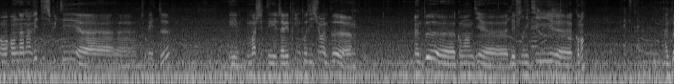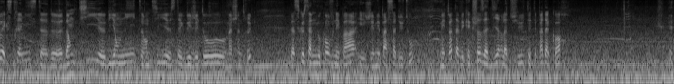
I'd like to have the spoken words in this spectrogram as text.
on en avait discuté deux. Et moi j'étais, j'avais pris une position un peu, euh, un peu, euh, comment on dit, euh, définitive. comment? Extrême. un peu extrémiste de- d'anti euh, Beyond Meat, anti euh, steak végétaux, machin truc, parce que ça ne me convenait pas et j'aimais pas ça du tout. Mais toi, tu avais quelque chose à dire là-dessus, t'étais pas d'accord. Je sais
